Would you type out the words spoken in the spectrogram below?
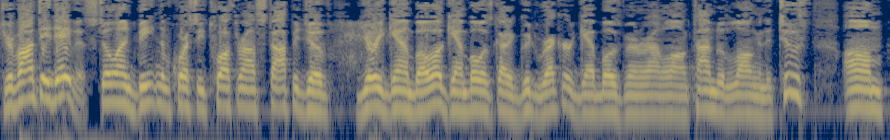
Gervonta Davis, still unbeaten. Of course, the 12th round stoppage of Yuri Gamboa. Gamboa's got a good record. Gamboa's been around a long time, a little long in the tooth. Um,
